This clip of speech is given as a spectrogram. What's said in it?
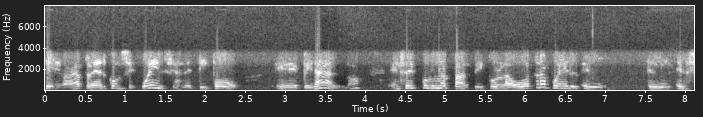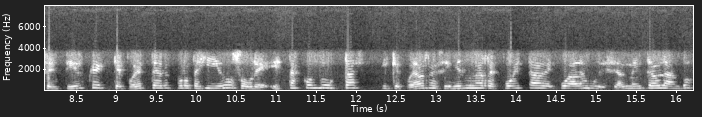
que van a traer consecuencias de tipo penal, ¿no? Esa es por una parte. Y por la otra, pues el, el, el, sentir que, que, puede estar protegido sobre estas conductas y que pueda recibir una respuesta adecuada judicialmente hablando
